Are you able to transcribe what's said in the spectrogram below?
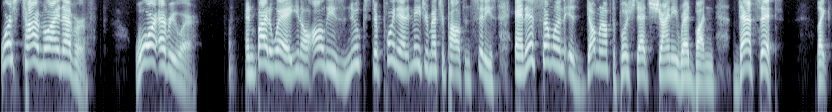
Worst timeline ever. War everywhere. And by the way, you know, all these nukes, they're pointing at major metropolitan cities. And if someone is dumb enough to push that shiny red button, that's it. Like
